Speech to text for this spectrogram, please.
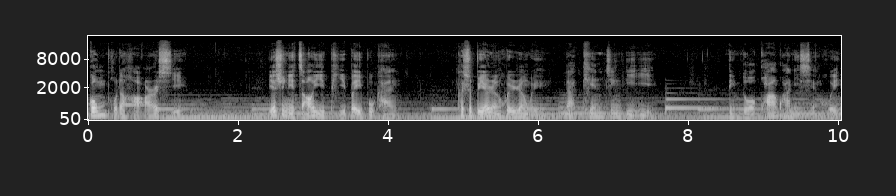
公婆的好儿媳。也许你早已疲惫不堪，可是别人会认为那天经地义，顶多夸夸你贤惠。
